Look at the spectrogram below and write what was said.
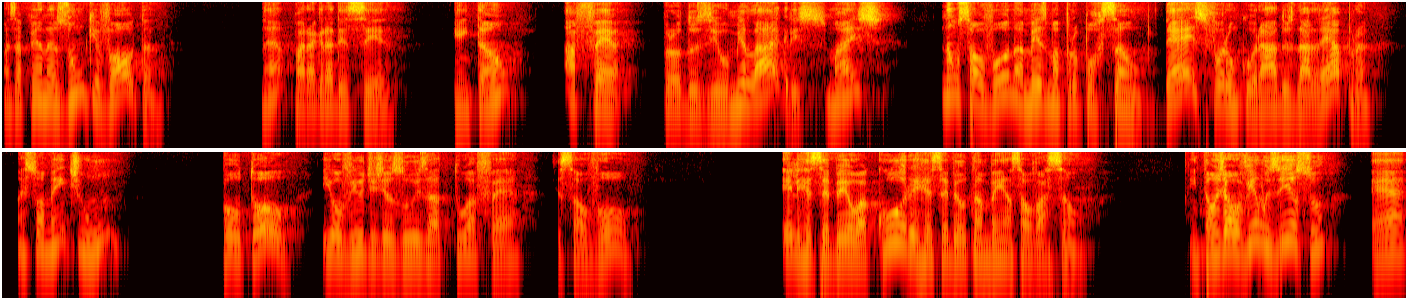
mas apenas um que volta né, para agradecer. E então, a fé produziu milagres, mas não salvou na mesma proporção. Dez foram curados da lepra, mas somente um voltou e ouviu de Jesus: A tua fé te salvou. Ele recebeu a cura e recebeu também a salvação. Então já ouvimos isso, é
